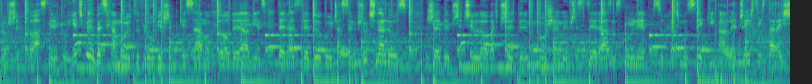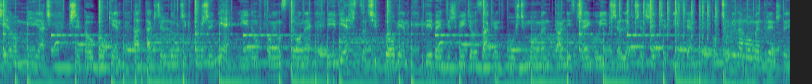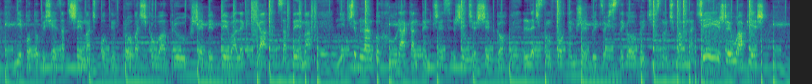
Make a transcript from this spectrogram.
proszę was, tylko jedźmy bez hamulców. Lubię szybkie samochody, a więc teraz zredukuj czasem wrzuć na luz. Żeby przychillować przy tym Możemy wszyscy razem wspólnie posłuchać muzyki Ale częściej staraj się omijać przypał bokiem A także ludzi, którzy nie idą w twoją stronę. I wiesz co ci powiem, gdy będziesz widział zakręt Puść momentalnie sprzęgło i przeleć przez życie driftem Moment ręczny, nie po to by się zatrzymać Potem wprowadź koła w ruch, żeby była lekka zadyma. Niczym Lambo hurakan pędź przez życie szybko. Lecz z komfortem, żeby coś z tego wycisnąć. Mam nadzieję, że łapiesz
